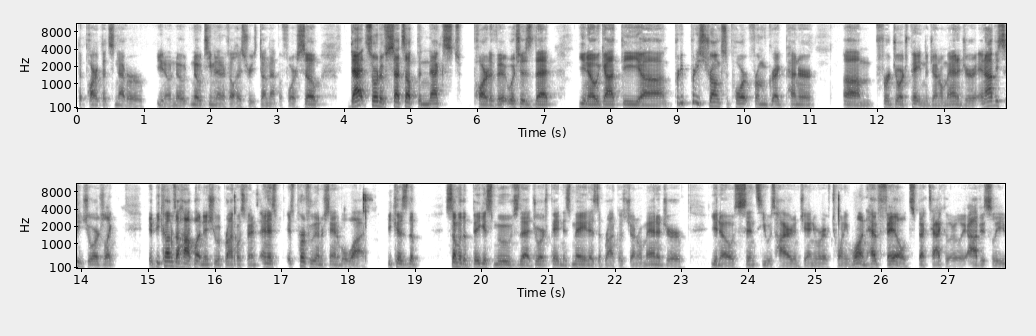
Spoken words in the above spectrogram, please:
the part that's never, you know, no no team in NFL history has done that before. So that sort of sets up the next part of it, which is that you know we got the uh, pretty pretty strong support from Greg Penner um, for George Paton, the general manager, and obviously George like it becomes a hot button issue with Broncos fans, and it's it's perfectly understandable why because the some of the biggest moves that George Paton has made as the Broncos general manager, you know, since he was hired in January of 21, have failed spectacularly. Obviously,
